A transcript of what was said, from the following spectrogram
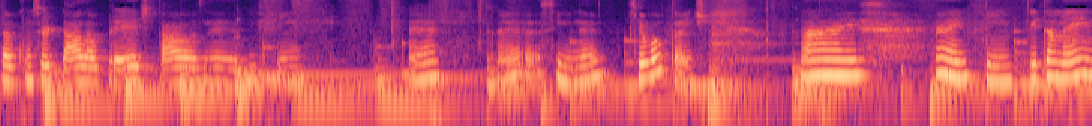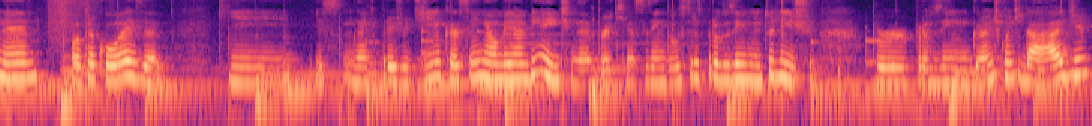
sabe, consertar lá o prédio e tal, né? Enfim. É, é assim, né? Revoltante. Mas, é, enfim. E também, né, outra coisa que isso, né, que prejudica, assim, é o meio ambiente, né? Porque essas indústrias produzem muito lixo por produzir em grande quantidade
